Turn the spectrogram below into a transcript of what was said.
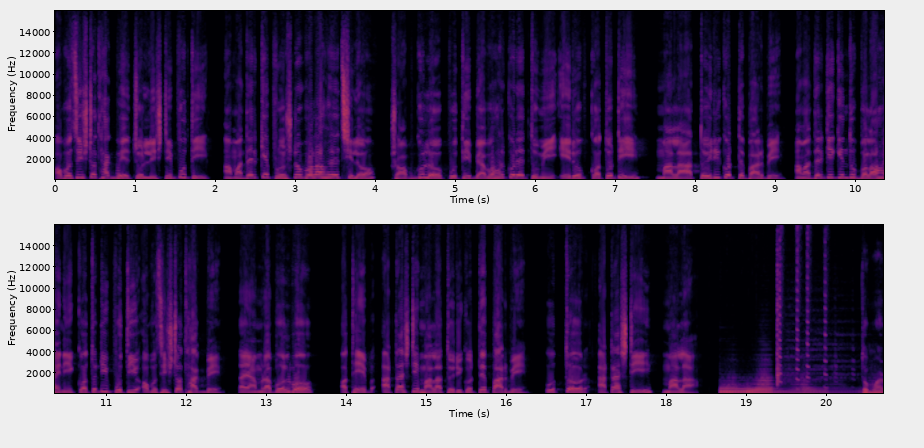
অবশিষ্ট থাকবে চল্লিশটি পুঁতি। আমাদেরকে প্রশ্ন বলা হয়েছিল সবগুলো পুঁতি ব্যবহার করে তুমি এরূপ কতটি মালা তৈরি করতে পারবে? আমাদেরকে কিন্তু বলা হয়নি কতটি পুঁতি অবশিষ্ট থাকবে। তাই আমরা বলব অতএব আটাশটি মালা তৈরি করতে পারবে। উত্তর আটাশটি মালা। তোমার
